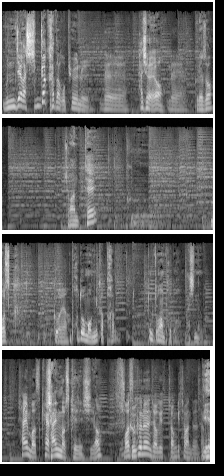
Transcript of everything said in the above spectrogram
문제가 심각하다고 표현을 네, 하셔요. 네. 그래서 저한테 그 머스크 그 뭐요? 포도 뭡니까? 파, 뚱뚱한 포도 맛있는 거. 샤인 머스켓. 샤인 머스켓이요. 머스크는 저기 전기차 만드는 사람. 예.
